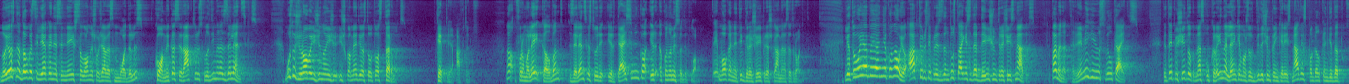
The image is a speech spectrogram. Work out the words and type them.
Nuo jos nedaug atsilieka neseniai iš salonų išvažiavęs modelis, komikas ir aktorius Vladimiras Zelenskis. Mūsų žiūrovai žino iš, iš komedijos tautos tarnas. Kaip tai aktorius? Na, formaliai kalbant, Zelenskis turi ir teisininko, ir ekonomisto diplomą. Tai moka ne tik gražiai prieš kameras atrodyti. Lietuvoje beje nieko naujo, aktorius į prezidentus taikėsi dar 93 metais. Pamenat, Remigijus Vilkaitis. Tai taip išeitų, mes Ukrainą lenkia maždaug 25 metais pagal kandidatus.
